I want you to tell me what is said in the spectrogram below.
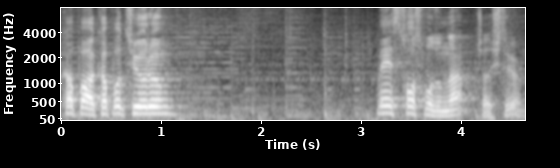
Kapağı kapatıyorum. Ve sos modunda çalıştırıyorum.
